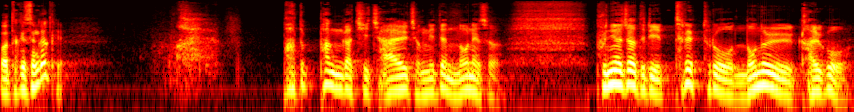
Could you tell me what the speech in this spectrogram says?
어떻게 생각해? 바둑판 같이 잘 정리된 논에서 분야자들이 트랙터로 논을 갈고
